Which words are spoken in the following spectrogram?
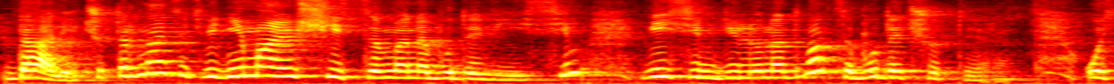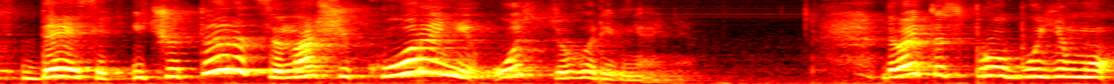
Далі, 14 віднімаю 6, це в мене буде 8. 8 ділю на 2, це буде 4. Ось 10 і 4 це наші корені ось цього рівняння. Давайте спробуємо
